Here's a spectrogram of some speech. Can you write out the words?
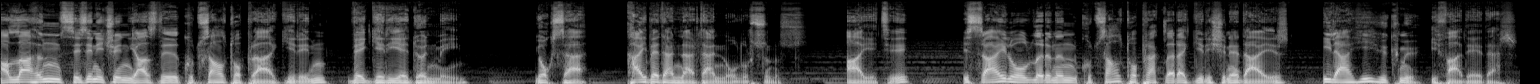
Allah'ın sizin için yazdığı kutsal toprağa girin ve geriye dönmeyin. Yoksa kaybedenlerden olursunuz. Ayeti, İsrailoğullarının kutsal topraklara girişine dair ilahi hükmü ifade eder.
